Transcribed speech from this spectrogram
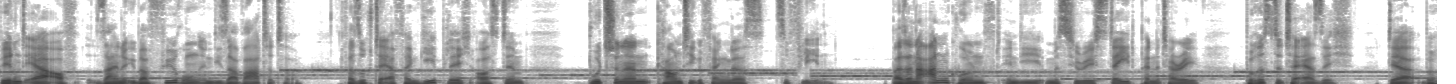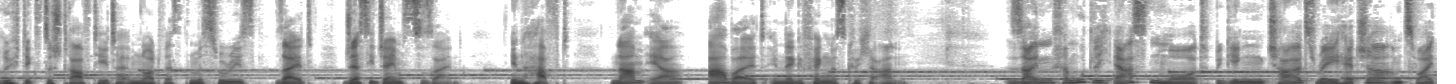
Während er auf seine Überführung in dieser wartete, versuchte er vergeblich aus dem Buchanan County Gefängnis zu fliehen. Bei seiner Ankunft in die Missouri State Penitentiary brüstete er sich, der berüchtigste Straftäter im Nordwesten Missouris seit Jesse James zu sein. In Haft nahm er Arbeit in der Gefängnisküche an. Seinen vermutlich ersten Mord beging Charles Ray Hatcher am 2.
